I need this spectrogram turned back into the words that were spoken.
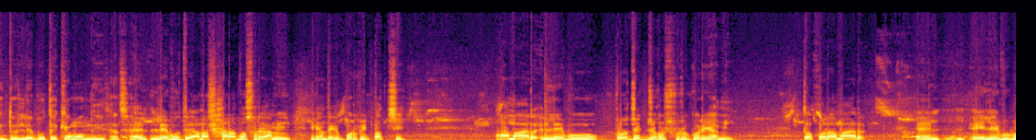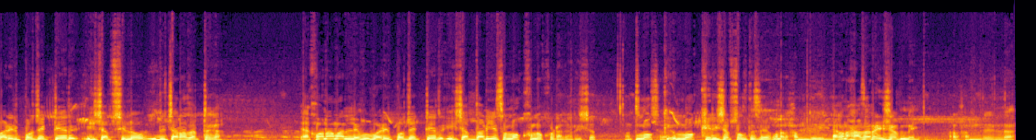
কিন্তু লেবুতে কেমন ই আছে? লেবুতে আমার সারা বছরে আমি এখান থেকে প্রফিট পাচ্ছি। আমার লেবু প্রজেক্ট যখন শুরু করি আমি তখন আমার এই- লেবু বাড়ির প্রজেক্টের হিসাব ছিল দুই চার হাজার টাকা। এখন আমার লেবু বাড়ির প্রজেক্টের হিসাব দাঁড়িয়েছে লক্ষ লক্ষ টাকার হিসাব। আচ্ছা, লক্ষ লক্ষের হিসাব চলতেছে এখন। আলহামদুলিল্লাহ। এখন হাজারের হিসাব নেই। আলহামদুলিল্লাহ।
